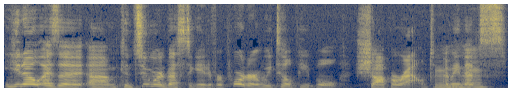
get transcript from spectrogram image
You know, as a um, consumer investigative reporter, we tell people shop around. I mean, that's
